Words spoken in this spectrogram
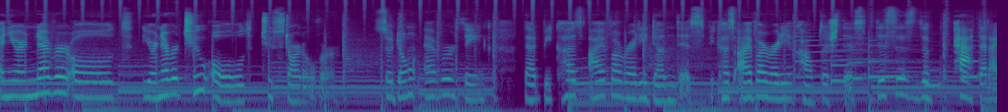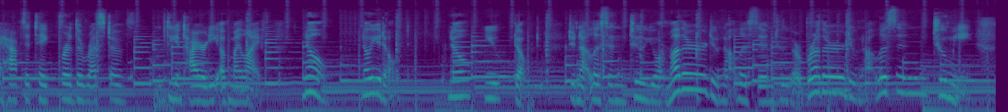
and you're never old, you're never too old to start over. So don't ever think that because I've already done this, because I've already accomplished this, this is the path that I have to take for the rest of the entirety of my life. No, no, you don't. No, you don't. Do not listen to your mother. Do not listen to your brother. Do not listen to me.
